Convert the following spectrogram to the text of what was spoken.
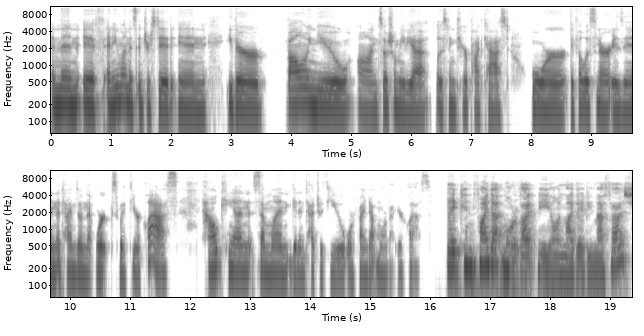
And then if anyone is interested in either following you on social media, listening to your podcast, or if a listener is in a time zone that works with your class, how can someone get in touch with you or find out more about your class? They can find out more about me on my baby massage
